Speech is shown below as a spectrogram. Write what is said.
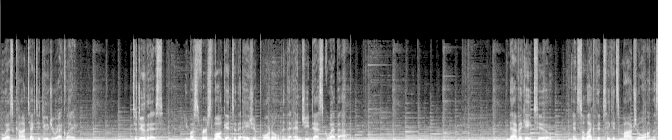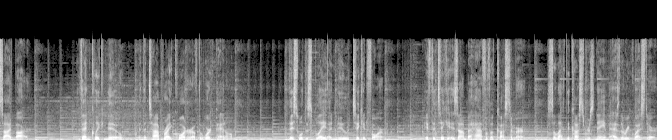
who has contacted you directly. To do this, you must first log into the agent portal in the ngDesk web app. Navigate to and select the Tickets module on the sidebar. Then click New in the top right corner of the work panel. This will display a new ticket form. If the ticket is on behalf of a customer, select the customer's name as the requester.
